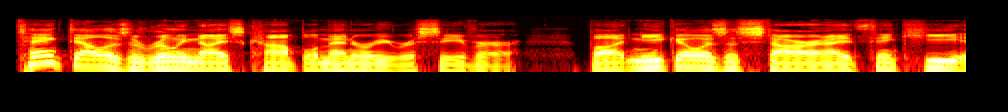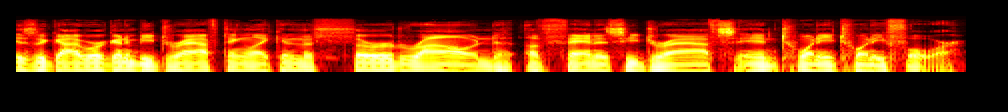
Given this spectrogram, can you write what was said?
Tank Dell is a really nice complementary receiver. But Nico is a star, and I think he is a guy we're going to be drafting like in the third round of fantasy drafts in 2024.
